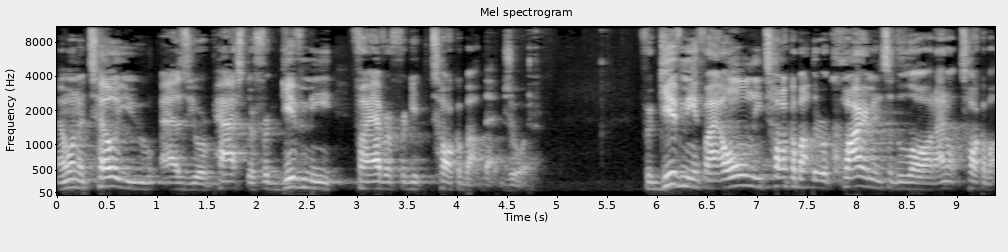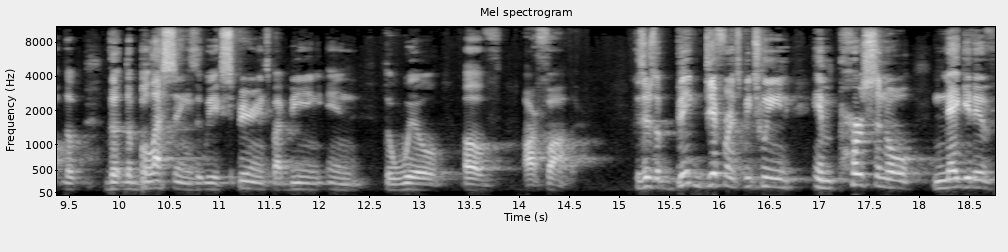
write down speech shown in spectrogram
I want to tell you as your pastor, forgive me if I ever forget to talk about that joy. Forgive me if I only talk about the requirements of the law and I don't talk about the, the, the blessings that we experience by being in the will of our Father. Because there's a big difference between impersonal negative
